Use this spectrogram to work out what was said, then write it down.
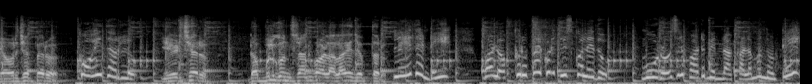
ఎవరు చెప్పారు? కోహిదరులు. ఏడ్చారు. డబ్బులు గుంచడానికి వాళ్ళు అలాగే చెప్తారు. లేదండి వాళ్ళు ఒక్క రూపాయి కూడా తీసుకోలేదు. మూడు రోజుల పాటు మీరు నా కళ్ళ ముందు ఉంటే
